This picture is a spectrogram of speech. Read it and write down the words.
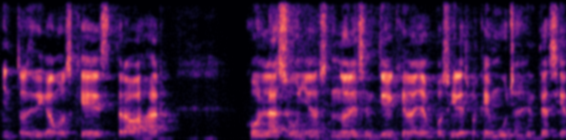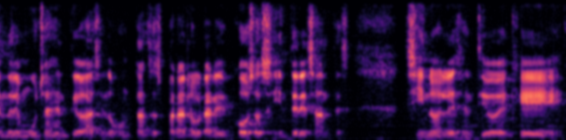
Entonces digamos que es trabajar con las uñas, no en el sentido de que no hayan posibles, porque hay mucha gente haciéndole, mucha gente haciendo juntanzas para lograr cosas interesantes, sino en el sentido de que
